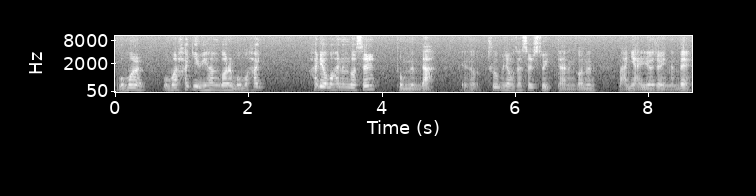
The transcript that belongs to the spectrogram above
뭐뭘 뭐뭐 하기 위한 거를 뭐뭐 하, 하려고 하는 것을 돕는다. 그래서 to 부정사 쓸 수 있다는 거는 많이 알려져 있는데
